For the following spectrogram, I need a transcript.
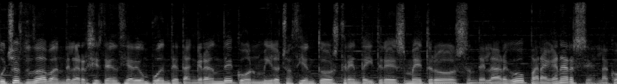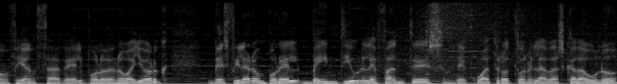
Muchos dudaban de la resistencia de un puente tan grande, con 1.833 metros de largo. Para ganarse la confianza del pueblo de Nueva York, desfilaron por él 21 elefantes de 4 toneladas cada uno,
